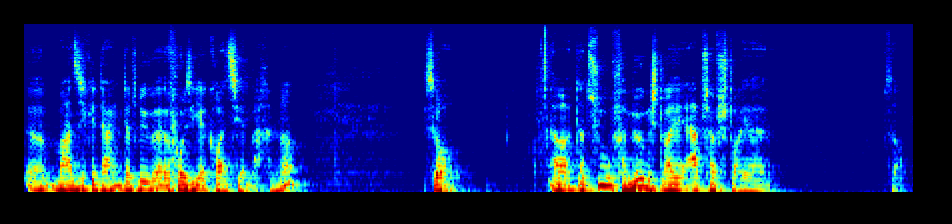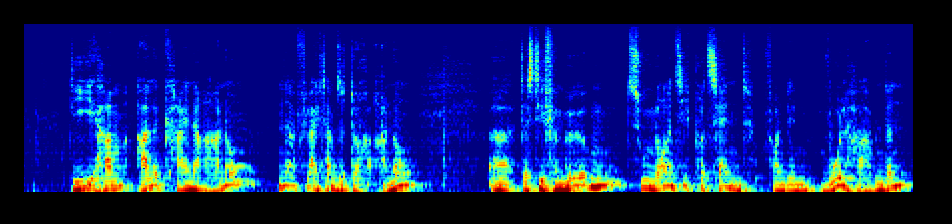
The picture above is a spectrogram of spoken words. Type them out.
Äh, machen sich Gedanken darüber, wo sie ihr Kreuzchen machen. Ne? So, äh, dazu Vermögensteuer, Erbschaftssteuer. So, die haben alle keine Ahnung, na, vielleicht haben sie doch Ahnung, äh, dass die Vermögen zu 90 Prozent von den Wohlhabenden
